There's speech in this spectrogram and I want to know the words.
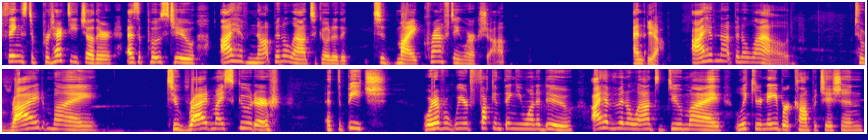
things to protect each other as opposed to I have not been allowed to go to the to my crafting workshop. And yeah. I have not been allowed to ride my to ride my scooter at the beach whatever weird fucking thing you want to do. I have been allowed to do my lick your neighbor competition.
